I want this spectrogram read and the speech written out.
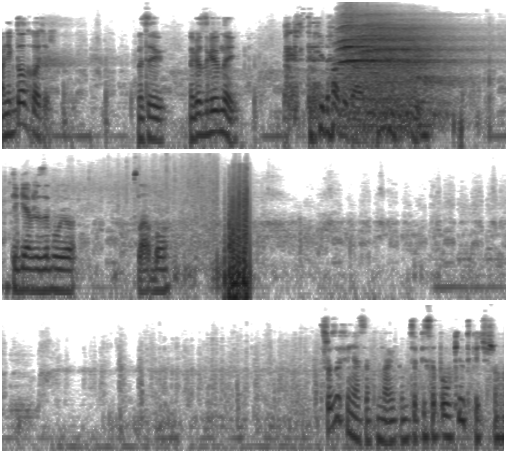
анекдот хочеш? Оцей розривний. Ти да, да. Тільки я вже забув його. Слава Богу. Що за фігня з цим фонариком? Це після пауків таке чи що?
